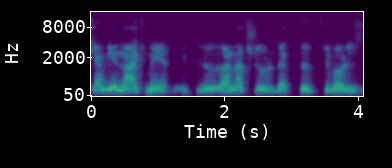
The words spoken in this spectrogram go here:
can be a nightmare if you are not sure that the tumor is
